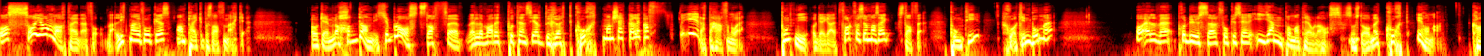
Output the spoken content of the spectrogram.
og så gjør han VAR-tegnet for å være litt mer i fokus, og han peker på straffemerket. Ok, men da hadde han ikke blåst straffe, eller var det et potensielt rødt kort man sjekka, eller hva er dette her for noe? Punkt 9, ok greit, folk forsummer seg, straffe. Punkt 10, Joaquin Bomme. Og 11, produser fokuserer igjen på Matheo Lahos, som står med kort i hånda. Hva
